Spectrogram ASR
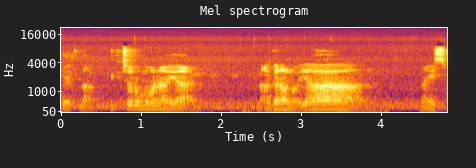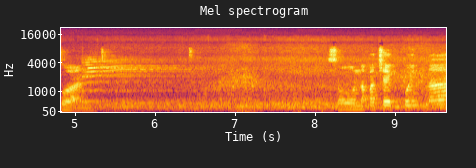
Wait lang. Picture muna. Yan. Nakagano no? Yan. Nice one. So, naka-checkpoint na.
